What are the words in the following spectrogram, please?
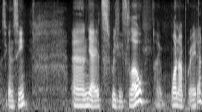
as you can see. And yeah, it's really slow. I want to upgrade it.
